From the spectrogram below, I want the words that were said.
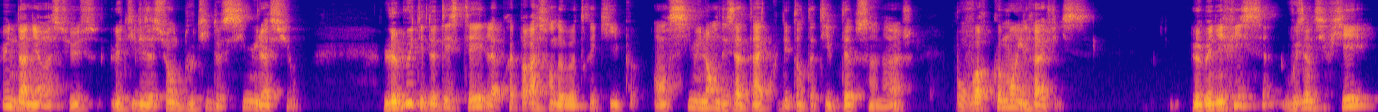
une dernière astuce, l'utilisation d'outils de simulation. Le but est de tester la préparation de votre équipe en simulant des attaques ou des tentatives d'absonnage pour voir comment ils réagissent. Le bénéfice, vous identifiez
